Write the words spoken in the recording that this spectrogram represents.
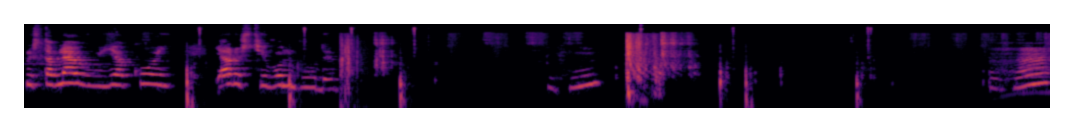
Представляю, в якої ярості він буде. Угу. Ага.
